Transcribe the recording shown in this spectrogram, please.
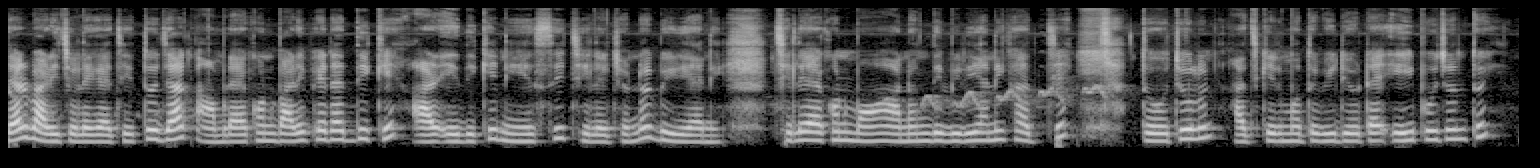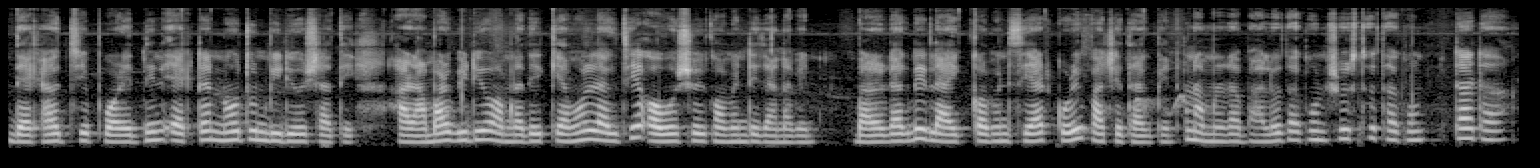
যার বাড়ি চলে গেছে। তো যাক, আমরা এখন বাড়ি ফেরার দিকে আর এদিকে নিয়ে এসেছি ছেলের জন্য বিরিয়ানি। ছেলে এখন মহা আনন্দে বিরিয়ানি খাচ্ছে। তো চলুন, আজকের মতো ভিডিওটা এই পর্যন্তই। দেখা হচ্ছে পরের দিন একটা নতুন ভিডিওর সাথে। আর আমার ভিডিও আপনাদের কেমন লাগছে অবশ্যই কমেন্টে জানাবেন। ভালো লাগলে লাইক, কমেন্ট, শেয়ার করে পাশে থাকবেন। আপনারা ভালো থাকুন, সুস্থ থাকুন। টাটা।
